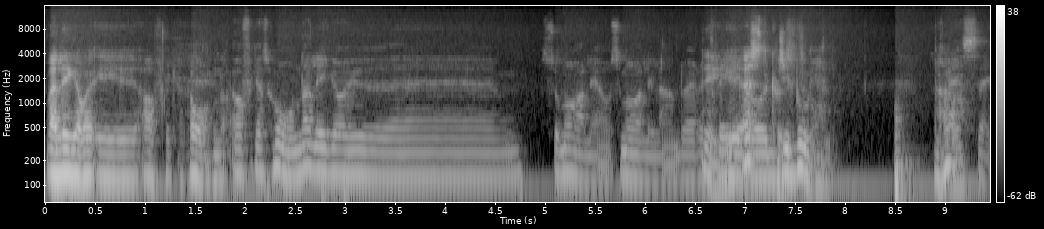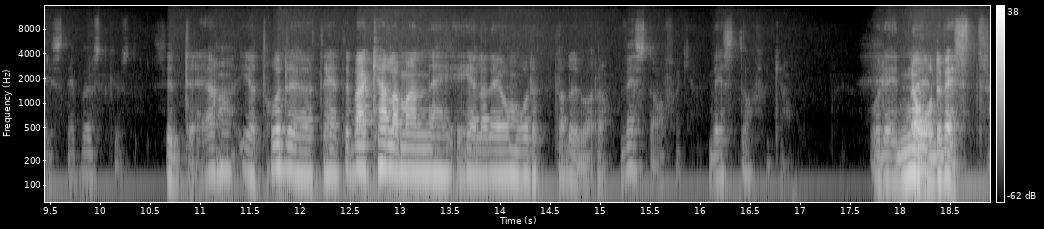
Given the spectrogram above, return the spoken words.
Vad ligger i Afrikas horn då? Afrikas horn, där ligger ju eh, Somalia och Somaliland och Eritrea och Djibouti. Precis, det är på östkusten. Så där. Jag trodde att det hette... Vad kallar man hela det området där du var då? Västafrika. Västafrika. Och det är nordväst.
